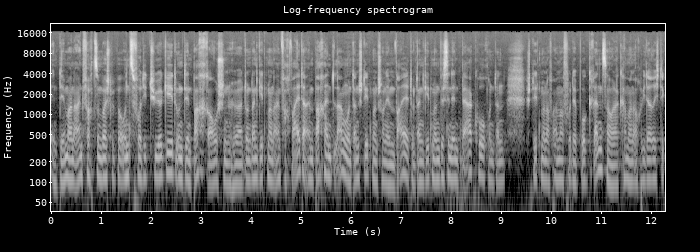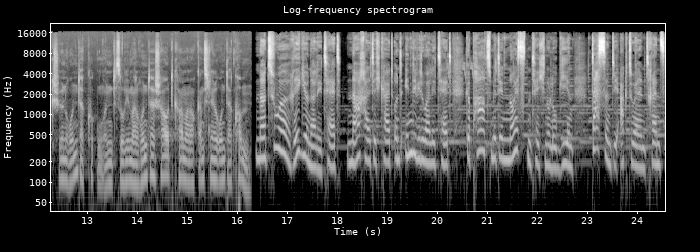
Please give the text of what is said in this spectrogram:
indem man einfach zum Beispiel bei uns vor die Tür geht und den Bach rauschen hört und dann geht man einfach weiter am Bach entlang und dann steht man schon im Wald und dann geht man bis in den Berg hoch und dann steht man auf einmal vor der Burg Grenzau. Da kann man auch wieder richtig schön runtergucken. Und so wie man runterschaut, kann man auch ganz schnell runterkommen. Natur, Regionalität, Nachhaltigkeit und Individualität gepaart mit den neuesten Technologien. Das sind die aktuellen Trends,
